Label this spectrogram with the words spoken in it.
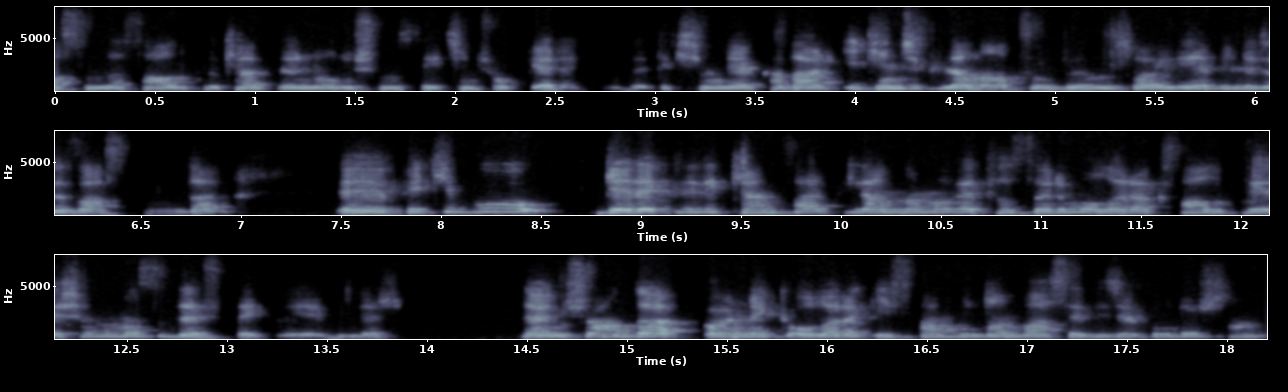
aslında sağlıklı kentlerin oluşması için çok gerekli dedik. Şimdiye kadar ikinci plana atıldığını söyleyebiliriz aslında. Ee, peki bu gereklilik kentsel planlama ve tasarım olarak sağlıklı yaşamı nasıl destekleyebilir? Yani şu anda örnek olarak İstanbul'dan bahsedecek olursam,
